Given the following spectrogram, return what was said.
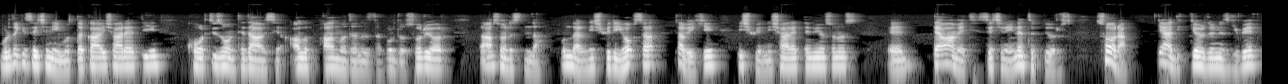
buradaki seçeneği mutlaka işaretleyin. Kortizon tedavisi alıp almadığınızda burada soruyor. Daha sonrasında bunların hiçbiri yoksa tabii ki hiçbirini işaretlemiyorsunuz. Ee, devam et seçeneğine tıklıyoruz. Sonra geldik gördüğünüz gibi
